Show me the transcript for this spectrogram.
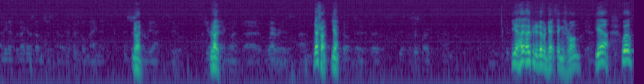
I mean, if the mechanism is just kind of like a physical magnet, it's just right. right. with, wherever it is. That's right, yeah. Yeah, how could it ever get things wrong? Yeah, well,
